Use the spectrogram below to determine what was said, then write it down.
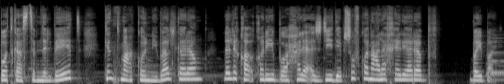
بودكاست من البيت كنت معكم نبال كرم للقاء قريب وحلقة جديدة. بشوفكن على خير يا رب. bye bye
